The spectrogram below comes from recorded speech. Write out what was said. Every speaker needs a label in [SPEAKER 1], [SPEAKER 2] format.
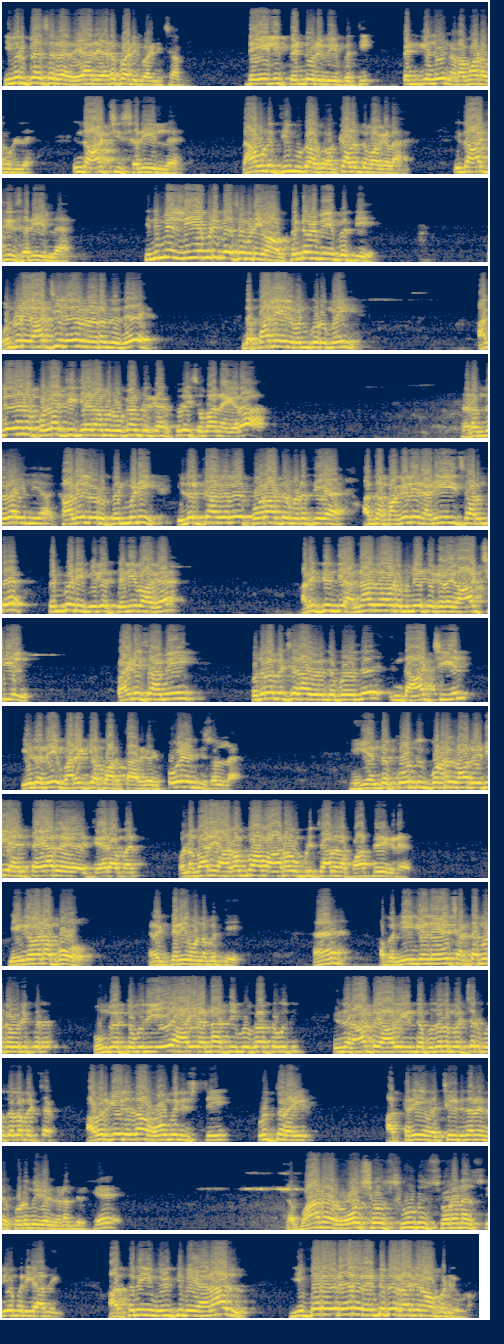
[SPEAKER 1] இவர் பேசுறாரு யார்? எடப்பாடி பழனிசாமி. டெய்லி பெண் உரிமையை பத்தி. பெண்களே நடமாட முடியல. இந்த ஆட்சி சரியில்லை. நான் ஒண்ணு திமுக வக்காலத்து வாங்கல. இந்த ஆட்சி சரியில்லை. இனிமேல் நீ எப்படி பேச முடியும் பெண் உரிமையை பத்தி? உன்னுடைய ஆட்சியில நடந்தது. இந்த பாலியல் வன்கொடுமை. அங்கதானே பொள்ளாச்சி ஜெயராமன் உட்கார்ந்து இருக்கார் துணை சபாநாயகரா? நடந்ததா இல்லையா? காலையில் ஒரு பெண்மணி இதற்காகவே போராட்டம் நடத்திய அந்த மகளிர் அணியை சார்ந்த பெண்மணி மிக தெளிவாக அனைத்து இந்திய அண்ணா திராவிட முன்னேற்ற கழக ஆட்சியில் பழனிசாமி முதலமைச்சராக இருந்த பொழுது இந்த ஆட்சியில் இதனை மறைக்க பார்த்தார்கள். புகழேந்தி சொல்ல. நீ எந்த கோர்ட்டுக்கு போனாலும் நான் ரெடி தயார் ஜெயராமன் உன்ன மாதிரி அகம்பாவ ஆணவம் பிடிச்சாலும் நான் பார்த்ததே கிடையாது. நீங்க வேணா போ. எனக்கு தெரியும் உன்னை பத்தி. ஆ? அப்ப நீங்களே சட்டமன்ற உறுப்பினர். உங்க தொகுதியே அண்ணா திமுக தொகுதி. இந்த நாட்டை ஆளுகின்ற முதலமைச்சர் முதலமைச்சர். அவர் கையில தான் ஹோம் மினிஸ்ட்ரி உள்துறை அத்தனையும் வச்சுக்கிட்டு தானே இந்த கொடுமைகள் நடந்திருக்கு. இந்த மான ரோஷம் சூடு சுரண சுயமரியாதை அத்தனையும் இருக்குமேயானால் இவ்வளவு நேரம் ரெண்டு பேர் ராஜினாமா பண்ணிருக்கணும்.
